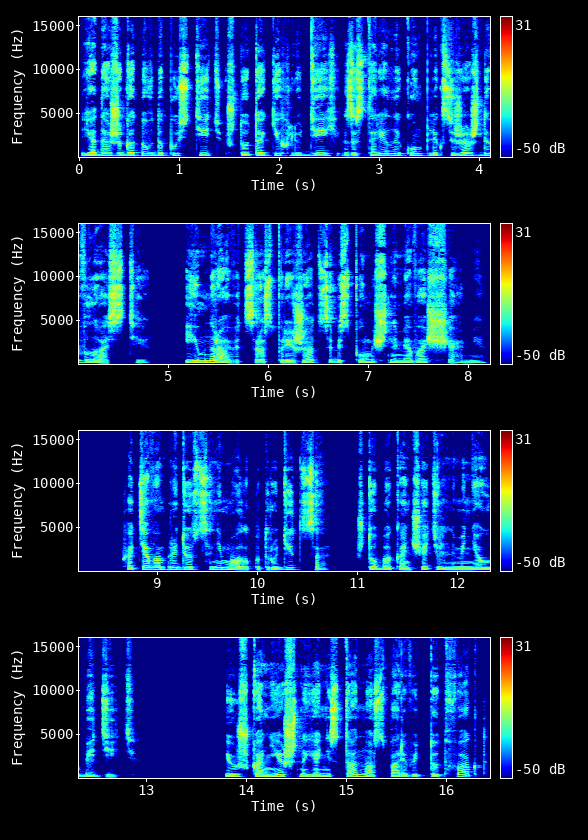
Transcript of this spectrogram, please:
Я даже готов допустить, что у таких людей застарелый комплекс жажды власти, и им нравится распоряжаться беспомощными овощами. Хотя вам придется немало потрудиться, чтобы окончательно меня убедить. И уж, конечно, я не стану оспаривать тот факт,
